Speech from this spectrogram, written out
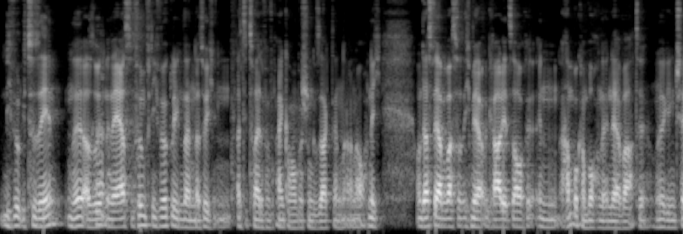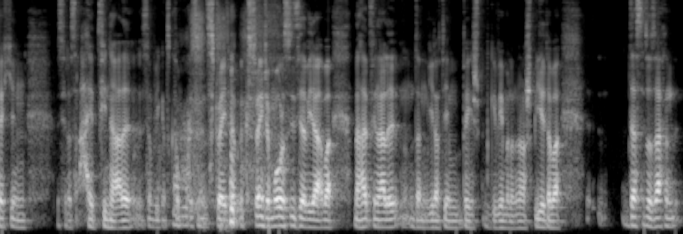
nicht wirklich zu sehen. Ne? Also ja. in der ersten fünf nicht wirklich und dann natürlich, in, als die zweite fünf reinkam, haben wir schon gesagt, dann auch nicht. Und das wäre aber was, was ich mir gerade jetzt auch in Hamburg am Wochenende erwarte. Ne? Gegen Tschechien ist ja das Halbfinale, ist irgendwie ganz komisch, ist ein Stranger, Stranger Modus ist ja wieder, aber ein Halbfinale und dann je nachdem, welches Spiel man danach spielt, aber das sind so Sachen,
